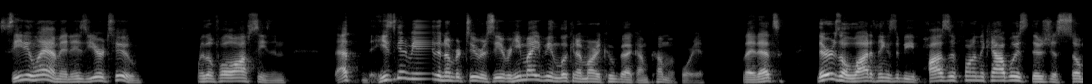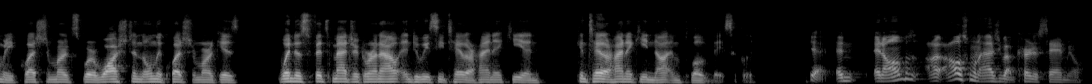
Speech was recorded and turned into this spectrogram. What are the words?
CeeDee Lamb in his year two with a full offseason, that he's going to be the number two receiver. He might be looking at Mari Cooper like I'm coming for you. Like that's there's a lot of things to be positive for in the Cowboys. There's just so many question marks. Where Washington, the only question mark is when does Fitz magic run out, and do we see Taylor Heinicke, and can Taylor Heinicke not implode, basically? Yeah, and and I also want to ask you about Curtis Samuel.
